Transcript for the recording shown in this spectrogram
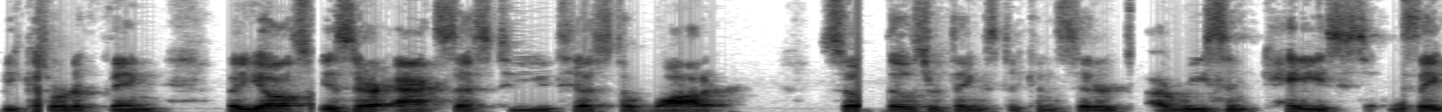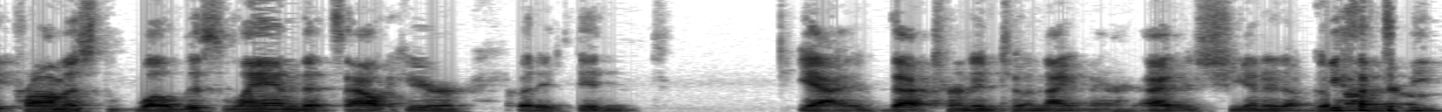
because sort of thing, but you also is there access to utilities to water. So those are things to consider. A recent case, was they promised, well, this land that's out here, but it didn't yeah, that turned into a nightmare. Uh, she ended up. Going, you have to be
